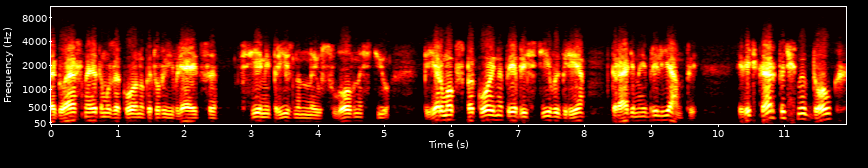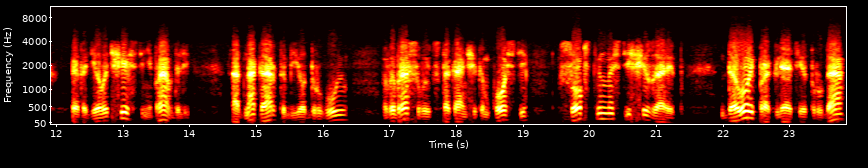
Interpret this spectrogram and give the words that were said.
Согласно этому закону, который является всеми признанной условностью, Пьер мог спокойно приобрести в игре краденые бриллианты. Ведь карточный долг — это дело чести, не правда ли? Одна карта бьет другую, выбрасывают стаканчиком кости, собственность исчезает — Долой проклятие труда,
